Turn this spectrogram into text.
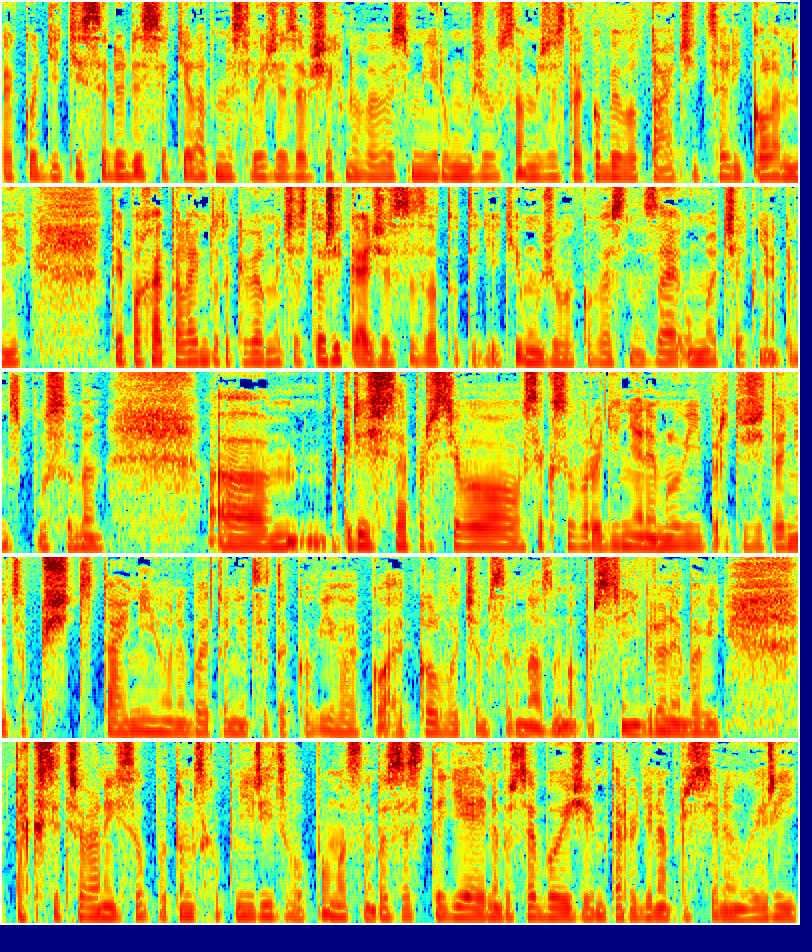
jako děti se do deseti let myslí, že za všechno ve vesmíru můžou sami, že se to by otáčí celý kolem nich. Ty pachatelé jim to taky velmi často říkají, že se za to ty děti můžou jako ve snaze umlčet nějakým způsobem. Ehm, když se prostě o sexu v rodině nemluví, protože to je něco pšt tajného, nebo je to něco takového jako ekl, o čem se u nás doma prostě nikdo nebaví, tak si třeba nejsou potom schopní říct o pomoc, nebo se stydějí, nebo se bojí, že jim ta rodina prostě neuvěří.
